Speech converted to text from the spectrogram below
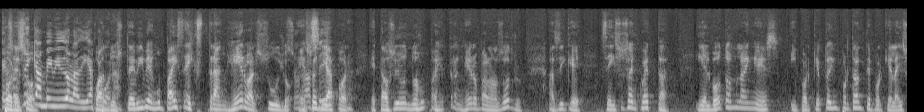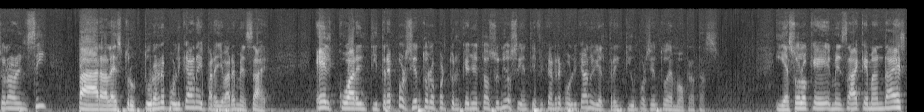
eso, sí que han vivido la diáspora. Cuando usted vive en un país extranjero al suyo, eso, es, diáspora. Estados Unidos no es un país extranjero para nosotros. Así que se hizo esa encuesta y el bottom line es, ¿y por qué esto es importante? Porque la hizo la RNC para la estructura republicana y para llevar el mensaje. El 43% de los puertorriqueños de Estados Unidos se identifican republicanos y el 31% demócratas. Y eso lo que el mensaje que manda es,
